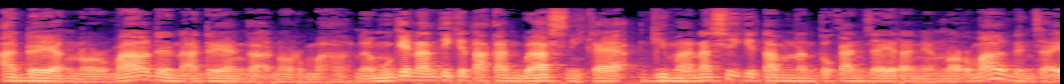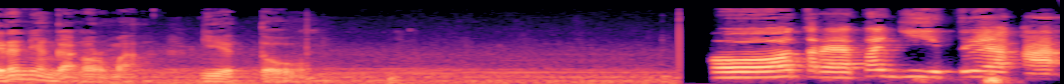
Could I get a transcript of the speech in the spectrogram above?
ada yang normal dan ada yang nggak normal. Nah, mungkin nanti kita akan bahas nih kayak gimana sih kita menentukan cairan yang normal dan cairan yang nggak normal, gitu. Oh, ternyata gitu ya, Kak.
